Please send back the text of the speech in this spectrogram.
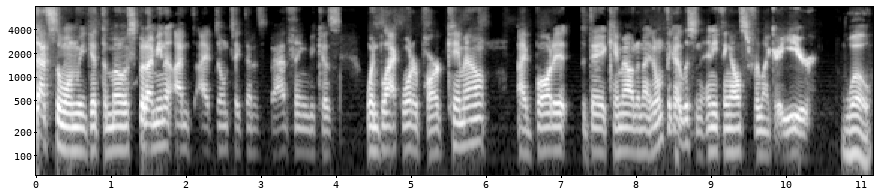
that's the one we get the most. But I mean, I'm I don't take that as a bad thing because when Blackwater Park came out, I bought it the day it came out, and I don't think I listened to anything else for like a year. Whoa!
